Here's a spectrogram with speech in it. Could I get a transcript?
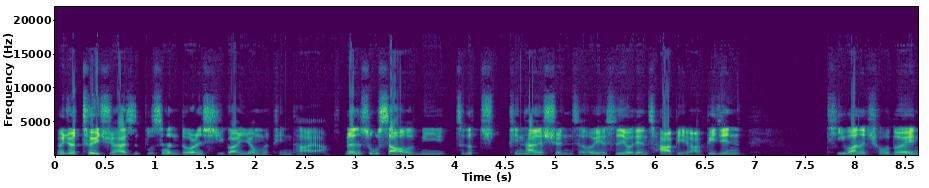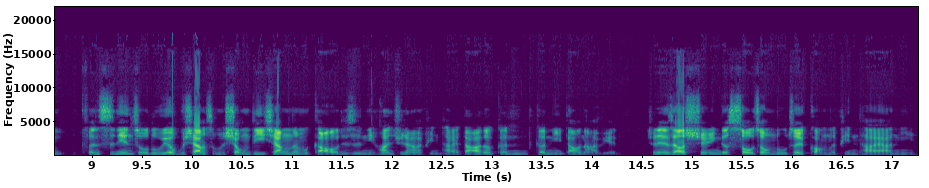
因为我觉得 Twitch 还是不是很多人习惯用的平台啊，人数少，你这个平台的选择也是有点差别啊。毕竟 T one 的球队粉丝粘着度又不像什么兄弟像那么高，就是你换去哪个平台，大家都跟跟你到哪边，就你是要选一个受众度最广的平台啊。你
